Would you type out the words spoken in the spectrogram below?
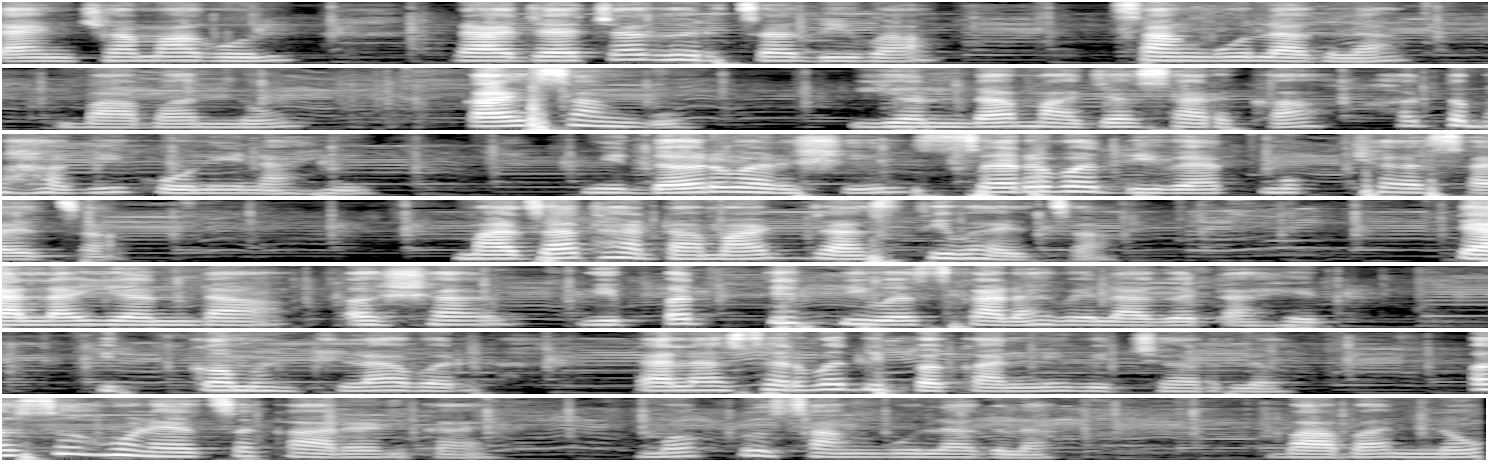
त्यांच्या मागून राजाच्या घरचा दिवा सांगू लागला बाबांनो काय सांगू? यंदा माझ्यासारखा हतभागी कोणी नाही. मी दरवर्षी सर्व दिव्यात मुख्य असायचा. माझा थाटामाट जास्ती व्हायचा. त्याला यंदा अशा विपत्तीत दिवस काढावे लागत आहेत इतकं म्हटल्यावर त्याला सर्व दीपकांनी विचारलं असं होण्याचं कारण काय? मग तो सांगू लागला बाबांनो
